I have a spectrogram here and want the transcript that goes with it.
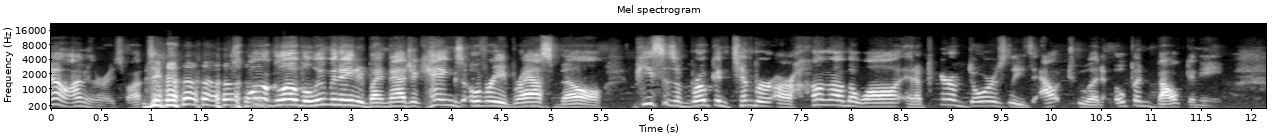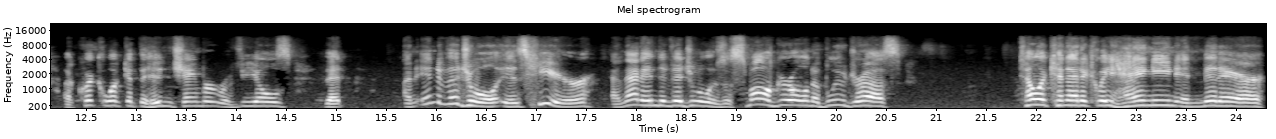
No, I'm in the right spot. A small globe illuminated by magic hangs over a brass bell. Pieces of broken timber are hung on the wall, and a pair of doors leads out to an open balcony. A quick look at the hidden chamber reveals that an individual is here, and that individual is a small girl in a blue dress, telekinetically hanging in midair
